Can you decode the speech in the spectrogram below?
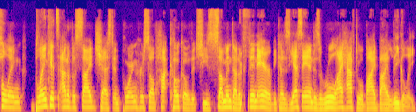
pulling blankets out of a side chest and pouring herself hot cocoa that she's summoned out of thin air because yes and is a rule I have to abide by legally.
